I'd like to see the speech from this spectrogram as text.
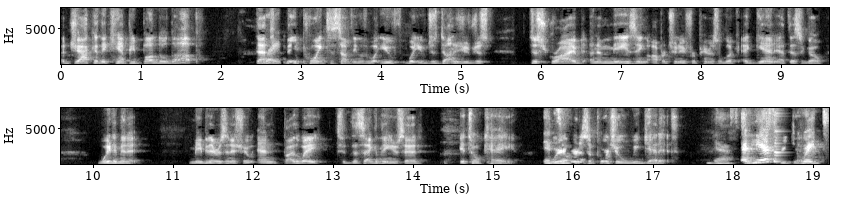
a jacket. They can't be bundled up. That's right. they point to something. What you've what you've just done is you've just described an amazing opportunity for parents to look again at this and go, wait a minute, maybe there is an issue. And by the way, to the second thing you said, it's okay. It's We're okay. here to support you. We get it. Yes. And here's a great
